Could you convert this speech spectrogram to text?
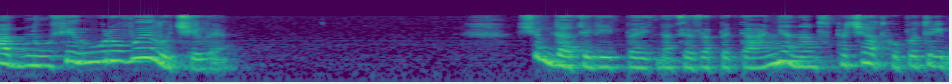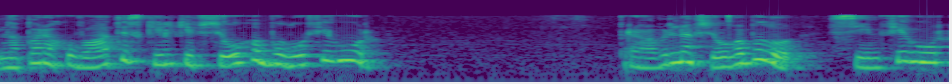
одну фігуру вилучили, щоб дати відповідь на це запитання, нам спочатку потрібно порахувати, скільки всього було фігур. Правильно, всього було 7 фігур.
